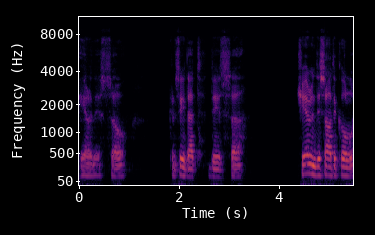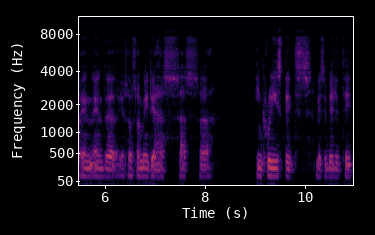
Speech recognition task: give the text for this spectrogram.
here it is. So you can see that this uh, sharing this article in in the social media has has uh, increased its visibility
